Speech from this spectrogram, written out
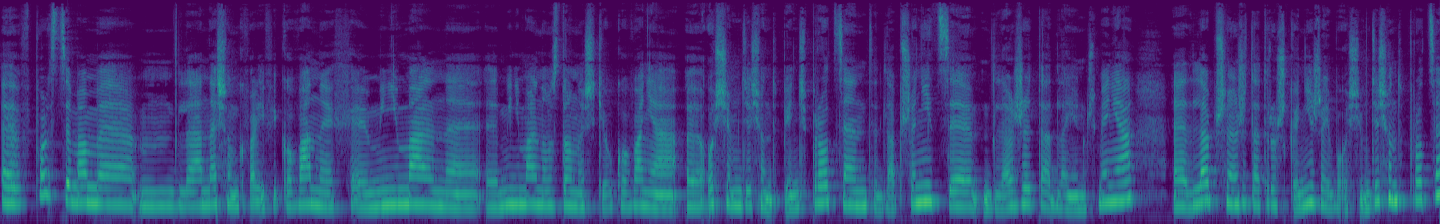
E, w Polsce mamy mm, dla nasion kwalifikowanych e, minimalne, e, minimalną zdolność kiełkowania 85% dla pszenicy, dla żyta, dla jęczmienia, dla przężyta troszkę niżej, bo 80%.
